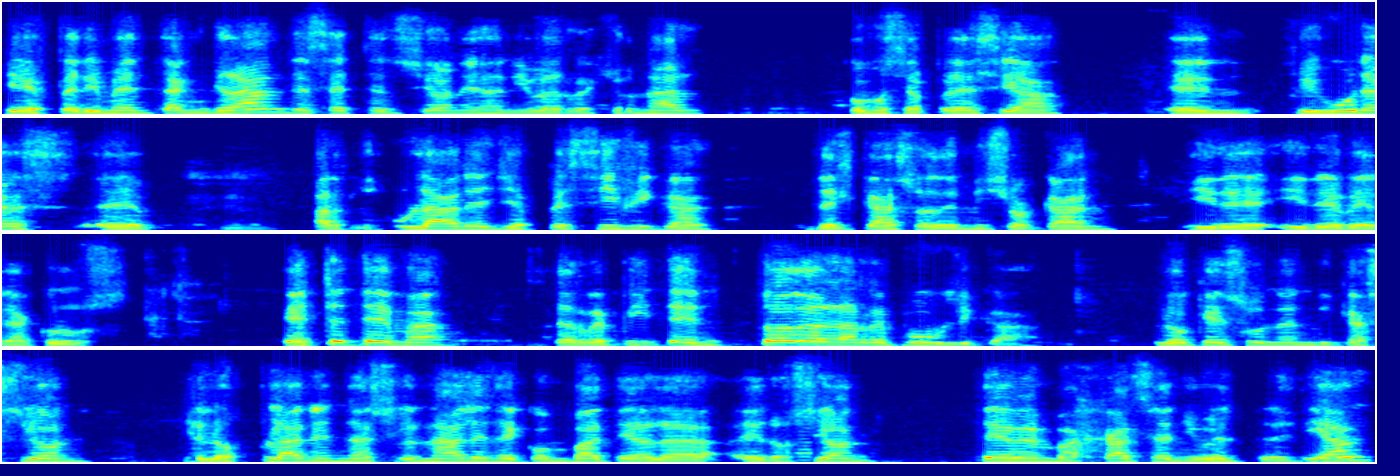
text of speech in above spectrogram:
que experimentan grandes extensiones a nivel regional, como se aprecia en figuras eh, particulares y específicas del caso de Michoacán y de, y de Veracruz. Este tema se repite en toda la República, lo que es una indicación que los planes nacionales de combate a la erosión deben bajarse a nivel predial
